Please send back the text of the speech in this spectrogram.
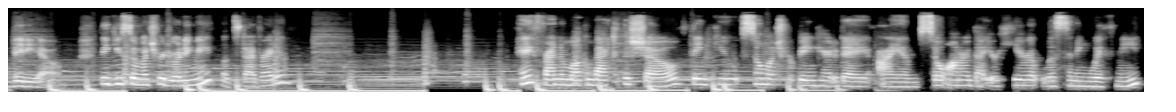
video. Thank you so much for joining me. Let's dive right in. Hey, friend, and welcome back to the show. Thank you so much for being here today. I am so honored that you're here listening with me.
